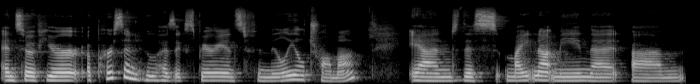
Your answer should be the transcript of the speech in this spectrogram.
And so, if you're a person who has experienced familial trauma, and this might not mean that um,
